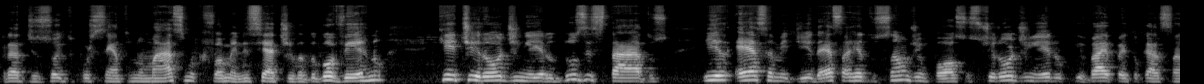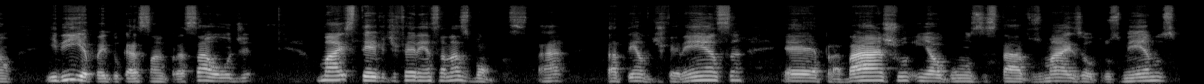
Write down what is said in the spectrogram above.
para 18% no máximo, que foi uma iniciativa do governo, que tirou dinheiro dos estados, e essa medida, essa redução de impostos, tirou dinheiro que vai para a educação, iria para a educação e para a saúde, mas teve diferença nas bombas. Está tá tendo diferença é, para baixo, em alguns estados mais, outros menos.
